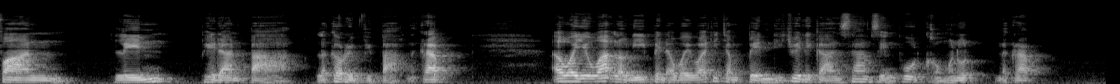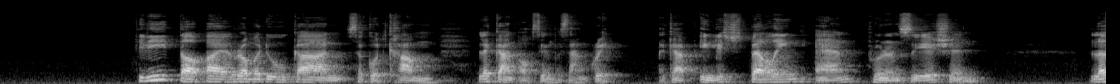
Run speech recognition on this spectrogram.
ฟัน ลิ้น เพดานปาก และก็ริมฝีปากนะครับ อวัยวะเหล่านี้เป็นอวัยวะที่จำเป็นที่ช่วยในการสร้างเสียงพูดของมนุษย์นะครับ ทีนี้ต่อไปเรามาดูการสะกดคำและการออกเสียงภาษาอังกฤษนะครับ English spelling and pronunciation และ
